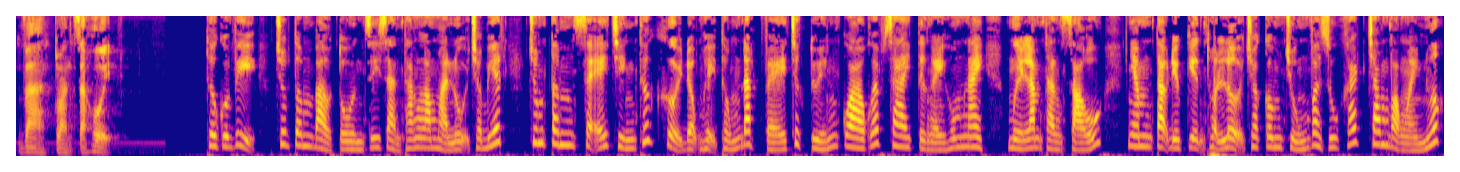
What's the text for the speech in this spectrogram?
và toàn xã hội. Thưa quý vị, Trung tâm Bảo tồn Di sản Thăng Long Hà Nội cho biết, trung tâm sẽ chính thức khởi động hệ thống đặt vé trực tuyến qua website từ ngày hôm nay 15 tháng 6 nhằm tạo điều kiện thuận lợi cho công chúng và du khách trong và ngoài nước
